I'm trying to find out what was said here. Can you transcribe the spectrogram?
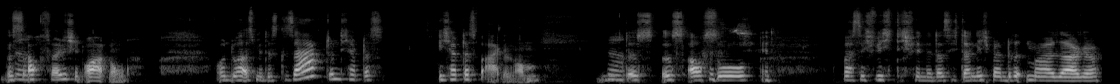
Das ja. ist auch völlig in Ordnung. Und du hast mir das gesagt und ich habe das, ich habe das wahrgenommen. Ja. Das ist auch so, was ich wichtig finde, dass ich dann nicht beim dritten Mal sage,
